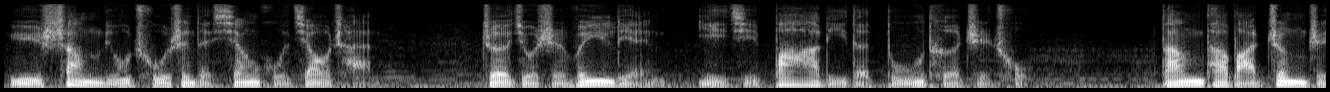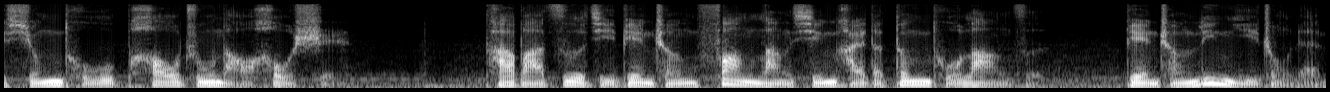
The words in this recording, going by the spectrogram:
与上流出身的相互交缠，这就是威廉以及巴黎的独特之处。当他把政治雄图抛诸脑后时，他把自己变成放浪形骸的登徒浪子，变成另一种人，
